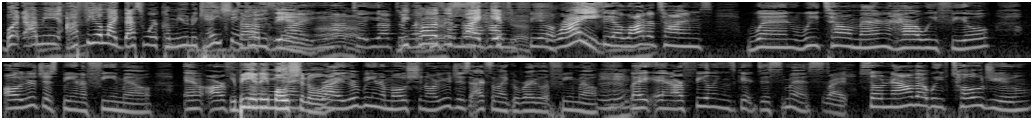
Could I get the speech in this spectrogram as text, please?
But I mean, I feel like that's where communication That's comes in. Right. You have to. You have to Because it's like how if- you feel. Right. See, a lot of times when we tell men how we feel, oh, you're just being a female, and our You're being emotional. and- right? You're being emotional. You're just acting like a regular female, like, and our feelings get dismissed. Mm-hmm. Right. So now that we've told you,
